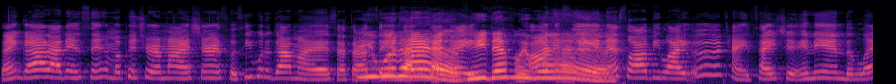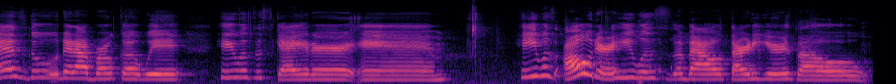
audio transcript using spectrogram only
Thank God I didn't send him a picture of my insurance because he would have got my ass after I he said would no to that have. He definitely would Honestly, have. and that's why I'd be like, I can't take shit. And then the last dude that I broke up with, he was a skater and he was older. He was about 30 years old.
